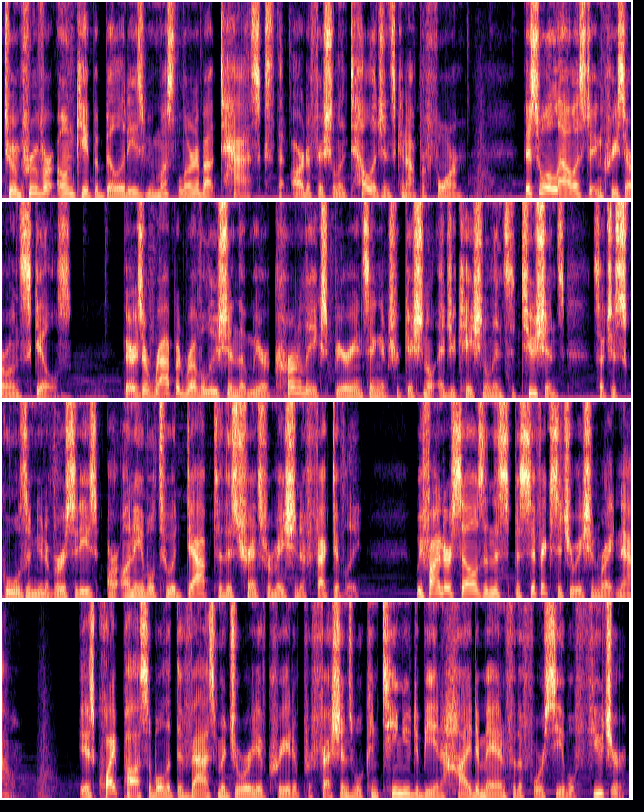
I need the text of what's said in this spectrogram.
To improve our own capabilities, we must learn about tasks that artificial intelligence cannot perform. This will allow us to increase our own skills. There is a rapid revolution that we are currently experiencing and traditional educational institutions, such as schools and universities, are unable to adapt to this transformation effectively. We find ourselves in this specific situation right now. It is quite possible that the vast majority of creative professions will continue to be in high demand for the foreseeable future,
